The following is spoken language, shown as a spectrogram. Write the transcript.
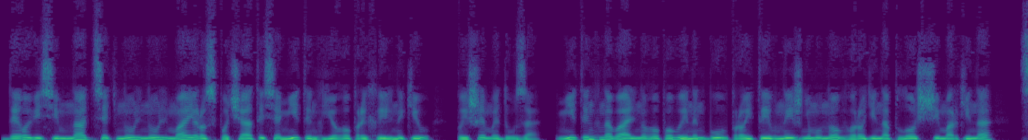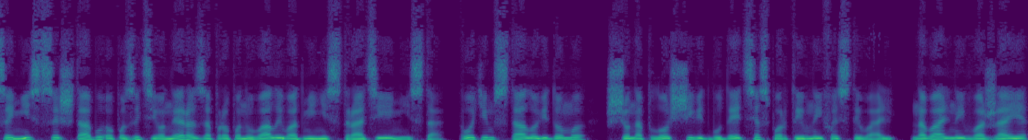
де о 18.00 має розпочатися мітинг його прихильників. Пише Медуза. Мітинг Навального повинен був пройти в Нижньому Новгороді на площі Маркіна. Це місце штабу опозиціонера запропонували в адміністрації міста. Потім стало відомо, що на площі відбудеться спортивний фестиваль. Навальний вважає,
